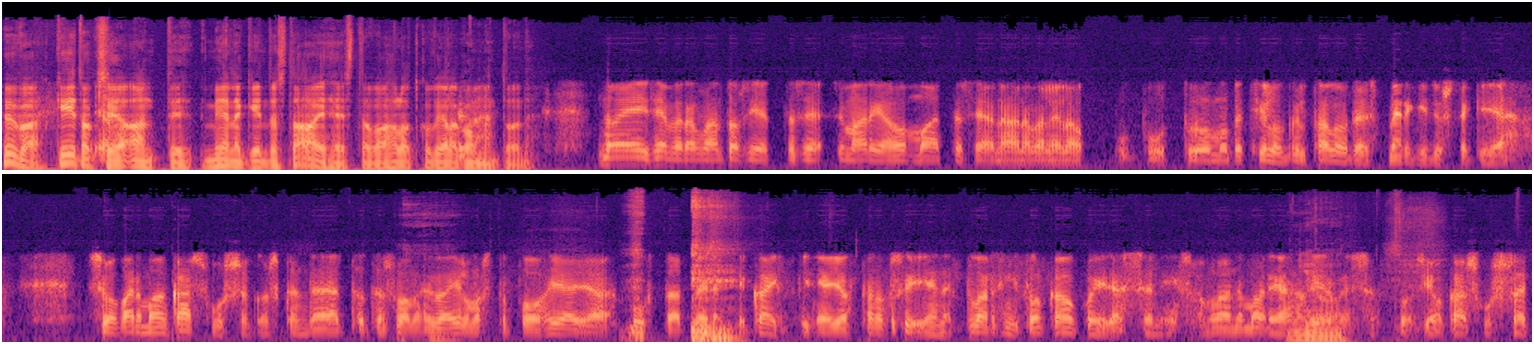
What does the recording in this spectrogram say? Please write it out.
Hyvä, kiitoksia Joo. Antti. Mielenkiintoista aiheesta, vai haluatko vielä Hyvä. kommentoida? No ei sen verran vaan tosi, että se, se Maria homma, että se aina välillä puuttuu, mutta sillä on kyllä taloudellista merkitystäkin ja se on varmaan kasvussa, koska tämä tuota, Suomen hyvä ilmastopohja ja puhtaat vedet ja kaikki niin on johtanut siihen, että varsinkin tuolla kaukoidässä, niin suomalainen marja on hirveässä on kasvussa. Et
